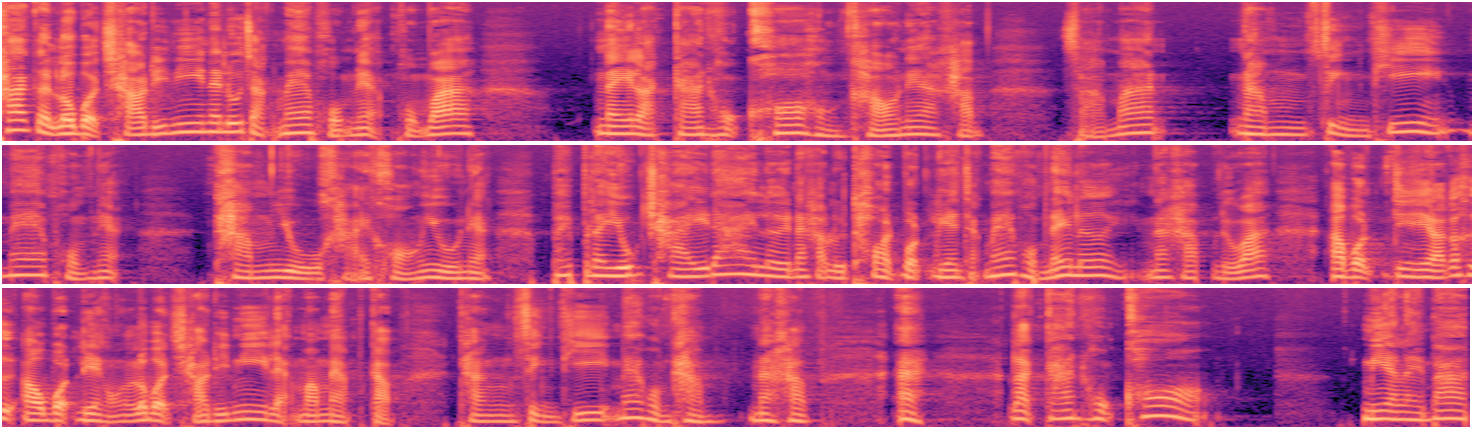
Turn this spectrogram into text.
ถ้าเกิด Robert Cialdini ได้รู้จักแม่ผมเนี่ย ผมว่า ในหลักการ 6 ข้อของเขาเนี่ยครับสามารถนำสิ่งที่แม่ผมเนี่ยทำอยู่ขายของอยู่เนี่ยไปประยุกต์ใช้ได้เลยนะครับ หรือถอดบทเรียนจากแม่ผมได้เลยนะครับ หรือว่าเอาบทจริงๆแล้วก็คือเอาบทเรียนของ Robert Cialdini แหละมา map กับทางสิ่งที่แม่ผมทำนะครับอะหลักการ 6 ข้อมีอะไรบ้าง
